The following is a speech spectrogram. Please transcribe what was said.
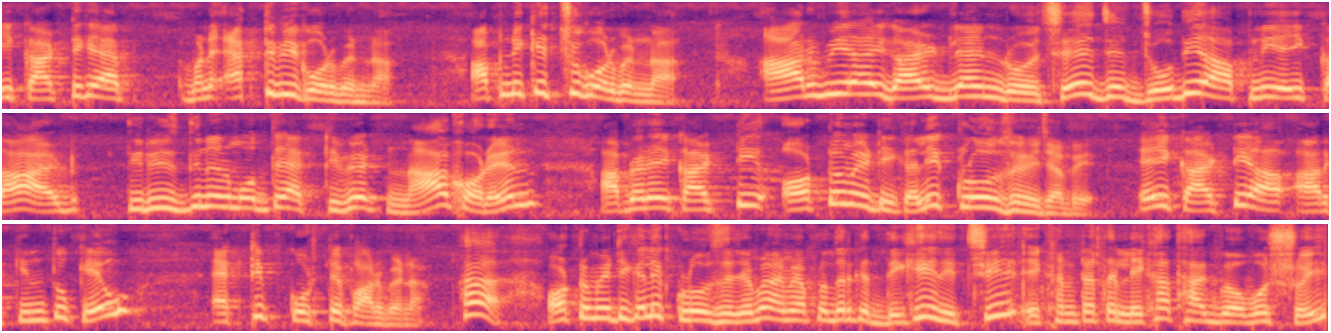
এই কার্ডটিকে মানে অ্যাক্টিভই করবেন না। আপনি কিচ্ছু করবেন না। আরবিআই গাইডলাইন রয়েছে যে যদি আপনি এই কার্ড তিরিশ দিনের মধ্যে অ্যাক্টিভেট না করেন, আপনার এই কার্ডটি অটোমেটিক্যালি ক্লোজ হয়ে যাবে। এই কার্ডটি আর কিন্তু কেউ অ্যাক্টিভ করতে পারবে না। হ্যাঁ অটোমেটিক্যালি ক্লোজ হয়ে যাবে। আমি আপনাদেরকে দেখিয়ে দিচ্ছি, এখানটাতে লেখা থাকবে অবশ্যই।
